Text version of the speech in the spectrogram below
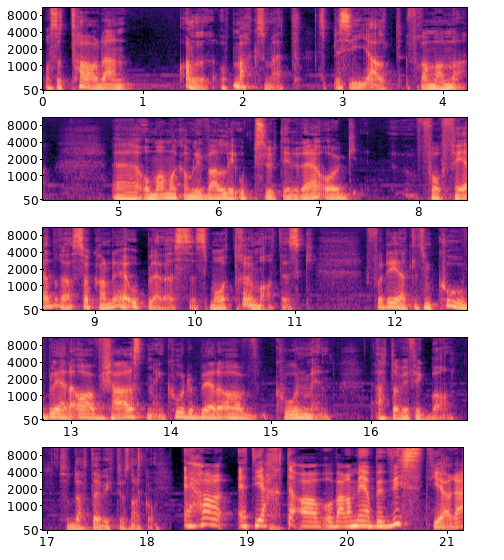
og så tar den all oppmerksomhet, spesielt fra mamma. Og mamma kan bli veldig oppslukt inn i det. og for fedre så kan det oppleves småtraumatisk. Fordi at liksom, Hvor ble det av kjæresten min? Hvor ble det av konen min etter vi fikk barn? Så dette er viktig å snakke om. Jeg har et hjerte av å være med og bevisstgjøre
